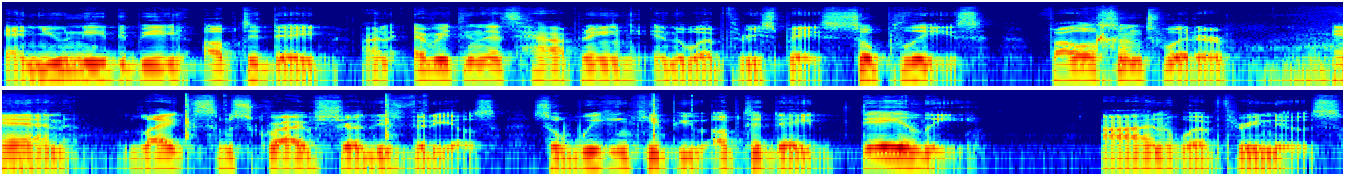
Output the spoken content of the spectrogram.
And you need to be up to date on everything that's happening in the Web3 space. So please follow us on Twitter and like, subscribe, share these videos so we can keep you up to date daily on Web3 News.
